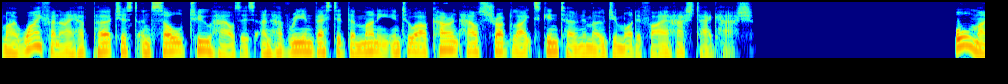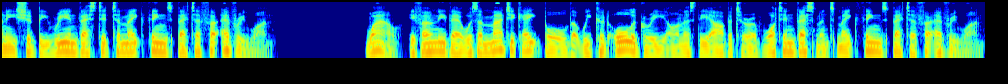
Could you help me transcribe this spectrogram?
My wife and I have purchased and sold two houses and have reinvested the money into our current house shrug light skin tone emoji modifier hashtag hash. All money should be reinvested to make things better for everyone. Wow, if only there was a magic eight ball that we could all agree on as the arbiter of what investments make things better for everyone.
